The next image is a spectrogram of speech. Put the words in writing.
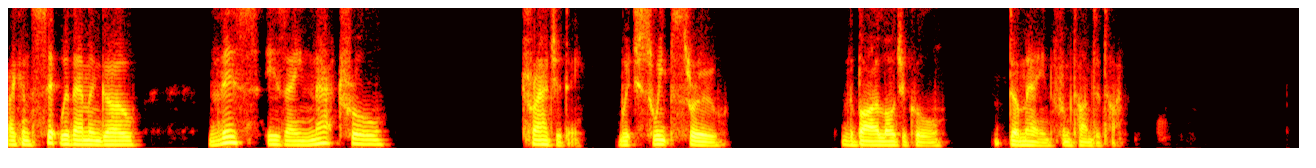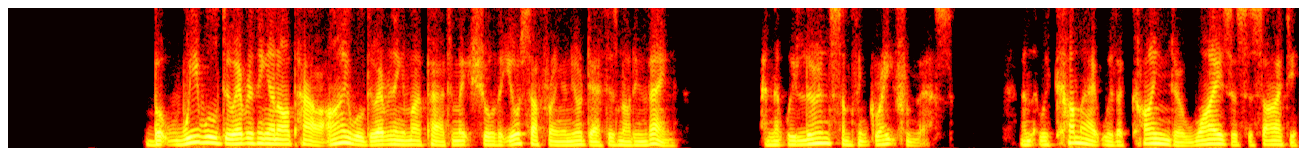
I can sit with them and go, this is a natural tragedy which sweeps through the biological domain from time to time. But we will do everything in our power. I will do everything in my power to make sure that your suffering and your death is not in vain. And that we learn something great from this. And that we come out with a kinder, wiser society.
